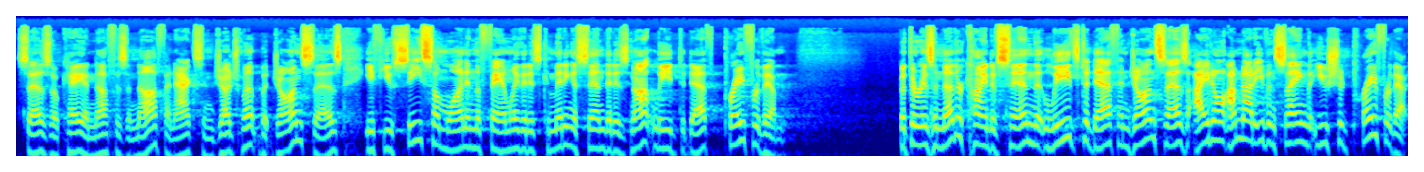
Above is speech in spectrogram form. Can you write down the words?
says, okay, enough is enough and acts in judgment. But John says, if you see someone in the family that is committing a sin that does not lead to death, pray for them. But there is another kind of sin that leads to death, and John says, I don't, I'm not even saying that you should pray for that.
